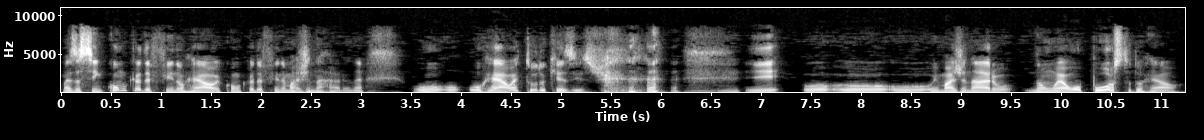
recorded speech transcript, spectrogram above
Mas assim, como que eu defino o real e como que eu defino o imaginário, né? O, o, o real é tudo que existe. e o, o, o, imaginário não é o oposto do real.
